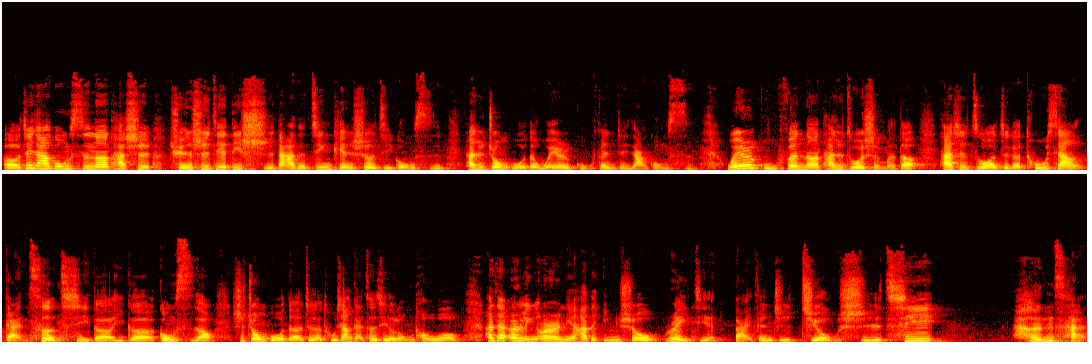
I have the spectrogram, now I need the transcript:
呃，这家公司呢，它是全世界第十大的晶片设计公司，它是中国的维尔股份这家公司。维尔股份呢，它是做什么的？它是做这个图像感测器的一个公司哦，是中国的。这个图像感测器的龙头哦，它在二零二二年它的营收锐减百分之九十七，很惨。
